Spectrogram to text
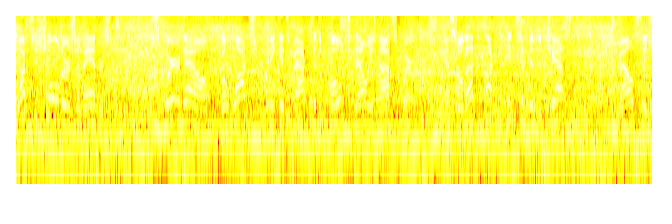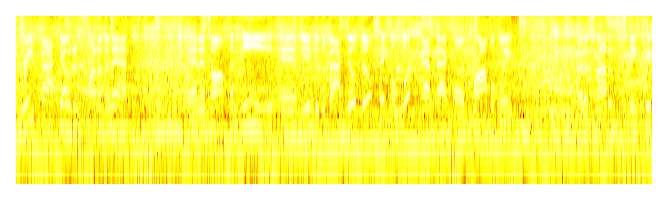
watch the shoulders of Andersen. Square now, but watch when he gets back to the post, now he's not square. And so that puck hits him in the chest, bounces right back out in front of the net, and it's off a knee and into the back. They'll, they'll take a look at that goal probably, but it's not a distinct kick.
